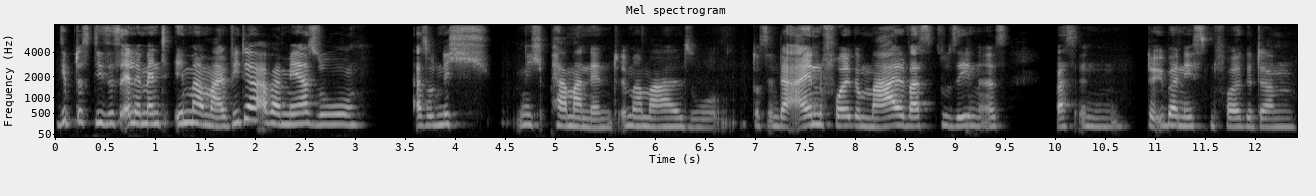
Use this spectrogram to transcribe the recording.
gibt es dieses Element immer mal wieder, aber mehr so, also nicht, nicht permanent. Immer mal so, dass in der einen Folge mal was zu sehen ist, was in der übernächsten Folge dann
